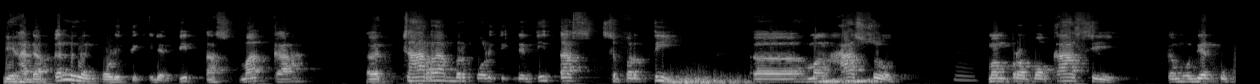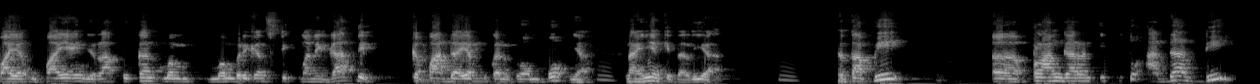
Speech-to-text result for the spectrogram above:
dihadapkan dengan politik identitas, maka eh, cara berpolitik identitas seperti eh, menghasut, Hmm. memprovokasi, kemudian upaya-upaya yang dilakukan mem- memberikan stigma negatif kepada yang bukan kelompoknya. Hmm. Nah ini yang kita lihat. Hmm. Tetapi eh, pelanggaran itu ada di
